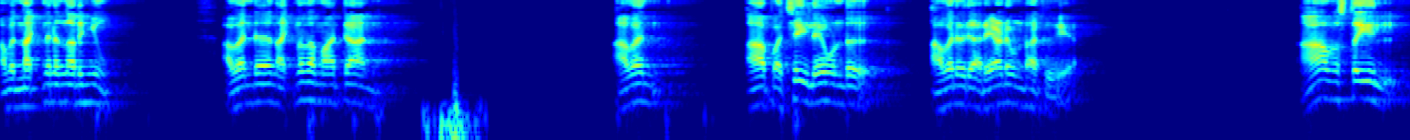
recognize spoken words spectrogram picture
അവൻ നഗ്നനെന്നറിഞ്ഞു. അവന്റെ നഗ്നത മാറ്റാൻ അവൻ ആ പച്ച ഇല കൊണ്ട് അവനൊരു അരയാട ഉണ്ടാക്കുകയാണ്. ആ അവസ്ഥയിൽ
